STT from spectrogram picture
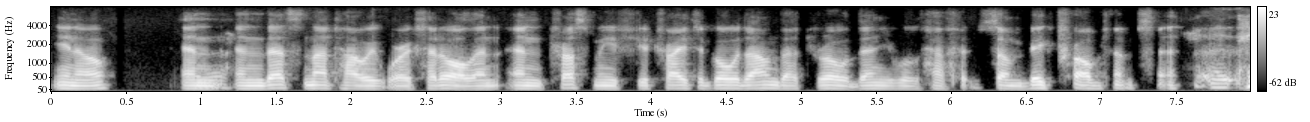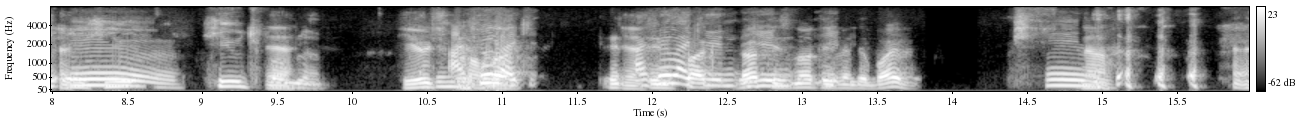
you know and Yeah. and that's not how it works at all and and trust me if you try to go down that road then you will have some big problems A, a huge, Hmm. huge problem. I huge I the feel problem like yeah I in feel like fact, you that is you, not you even the Bible hmm. no I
